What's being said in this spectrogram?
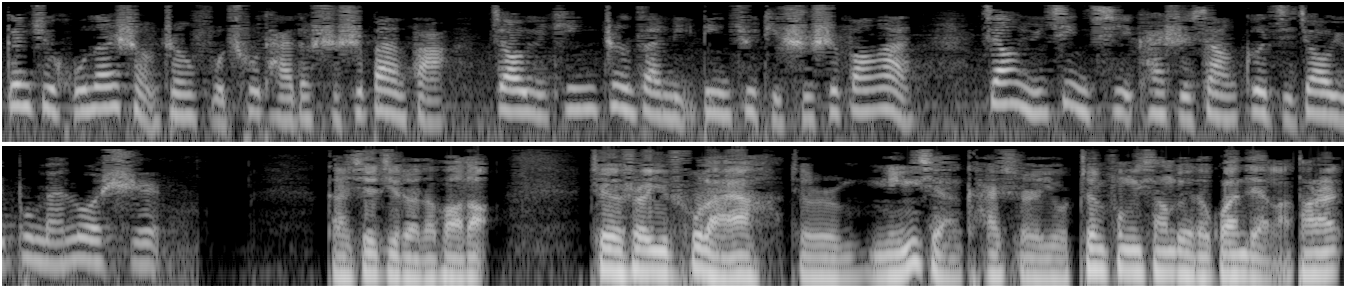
根据湖南省政府出台的实施办法，教育厅正在拟定具体实施方案，将于近期开始向各级教育部门落实。感谢记者的报道。这个事儿一出来啊，就是明显开始有针锋相对的观点了。当然，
